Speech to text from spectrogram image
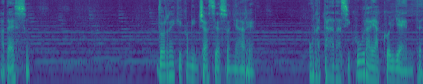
adesso, vorrei che cominciassi a sognare una tana sicura e accogliente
